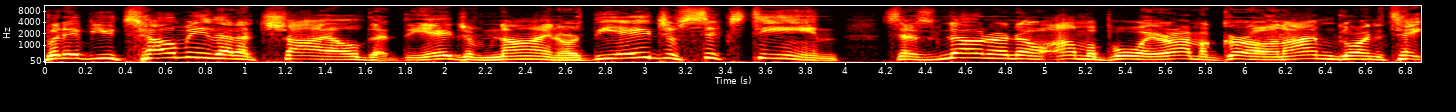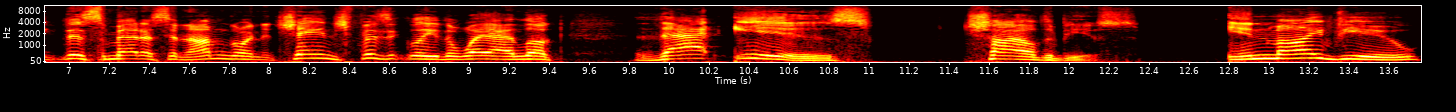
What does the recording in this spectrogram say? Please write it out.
But if you tell me that a child at the age of nine or at the age of 16 says, no, no, no, I'm a boy or I'm a girl and I'm going to take this medicine and I'm going to change physically the way I look, that is child abuse. In my view,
